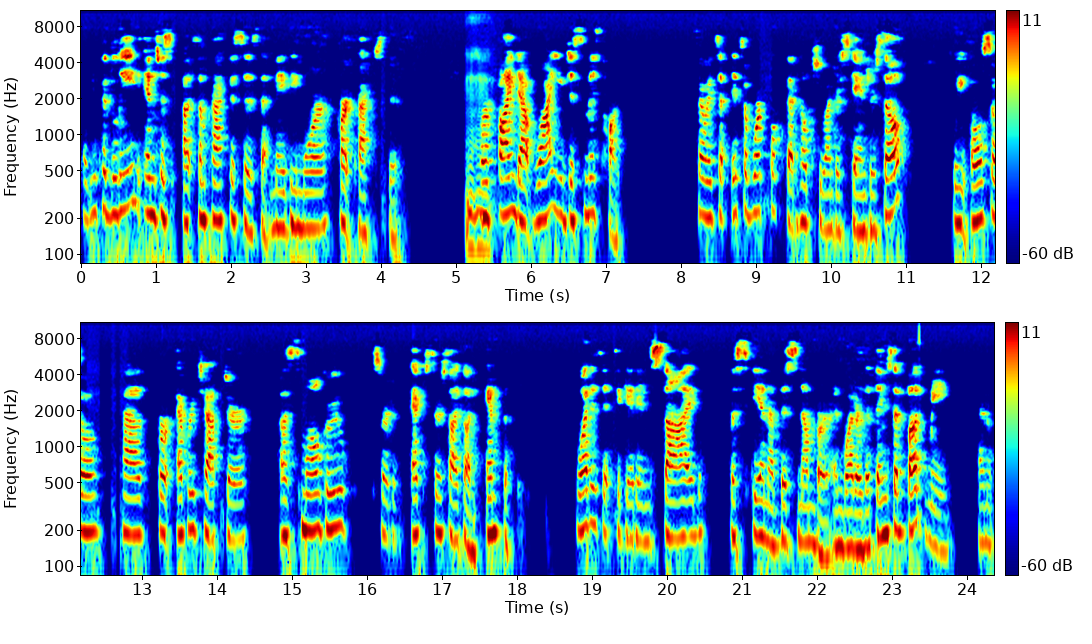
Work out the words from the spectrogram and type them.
that you could lean into uh, some practices that may be more heart practices mm-hmm. or find out why you dismiss heart. So it's a, it's a workbook that helps you understand yourself. We also have for every chapter a small group sort of exercise on empathy. What is it to get inside the skin of this number and what are the things that bug me and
